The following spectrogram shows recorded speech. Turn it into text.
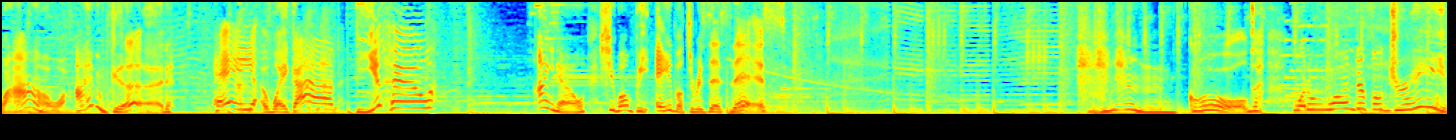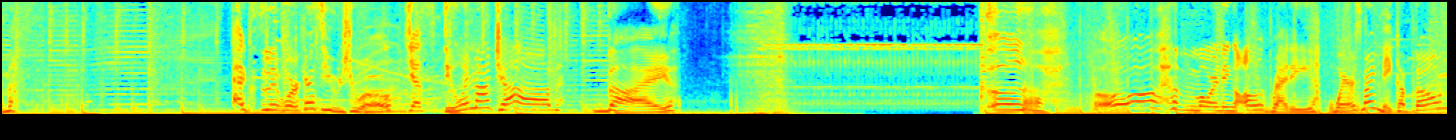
Wow, I'm good. Hey, wake up! Yoo-hoo! I know, she won't be able to resist this. Mmm, gold. What a wonderful dream! Excellent work as usual. Just doing my job. Bye. Ugh. Oh, morning already. Where's my makeup phone?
